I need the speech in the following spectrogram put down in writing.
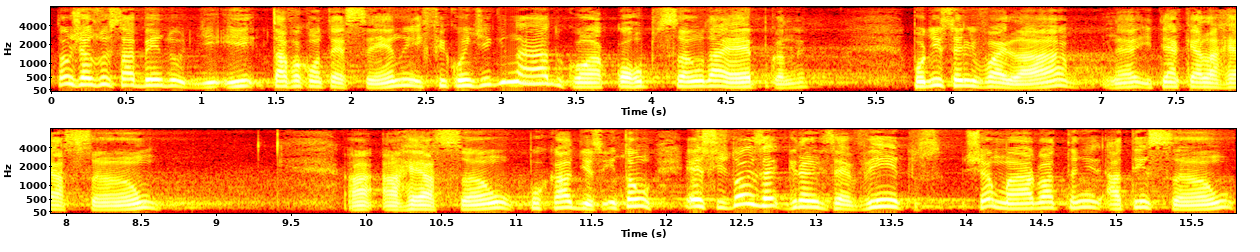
Então Jesus, sabendo que estava acontecendo, e ficou indignado com a corrupção da época, né? Por isso ele vai lá, né? E tem aquela reação, a, a reação por causa disso. Então, esses dois grandes eventos chamaram a atenção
